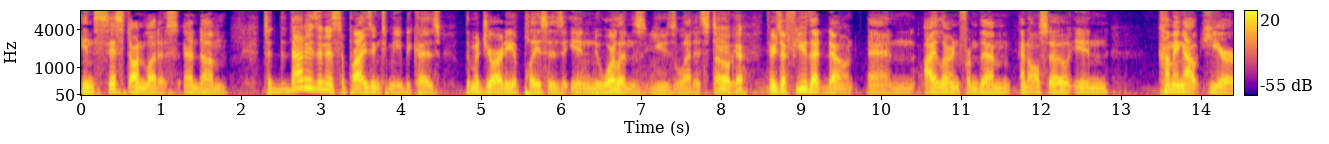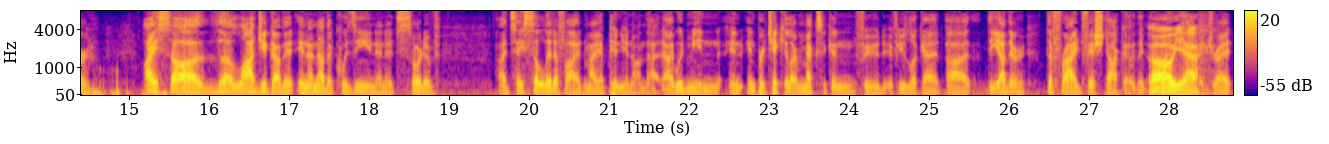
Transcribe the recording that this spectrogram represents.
insist on lettuce, and um, to, that isn't as surprising to me because the majority of places in New Orleans use lettuce too. Oh, okay. There's a few that don't, and I learned from them, and also in coming out here, I saw the logic of it in another cuisine, and it's sort of, I'd say, solidified my opinion on that. I would mean, in, in particular, Mexican food. If you look at uh, the other, the fried fish taco, they put Oh, yeah. cabbage, right?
